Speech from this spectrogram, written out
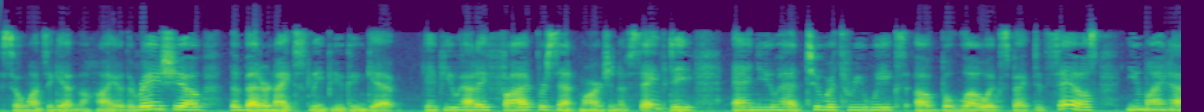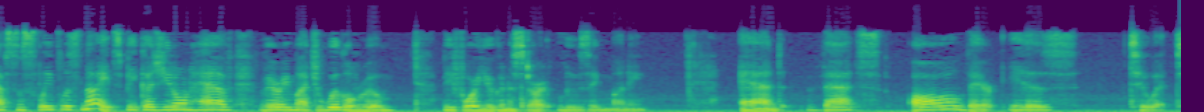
So once again, the higher the ratio, the better night's sleep you can get. If you had a 5% margin of safety and you had two or three weeks of below expected sales, you might have some sleepless nights because you don't have very much wiggle room before you're going to start losing money. And that's all there is to it.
